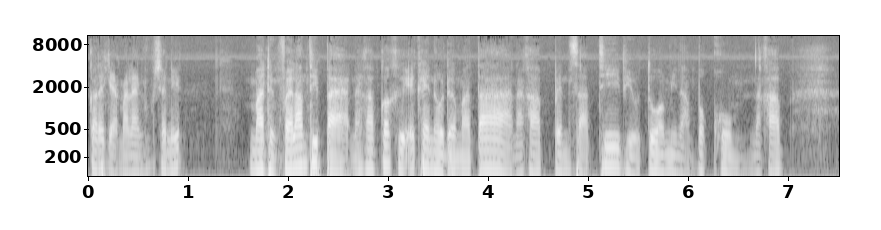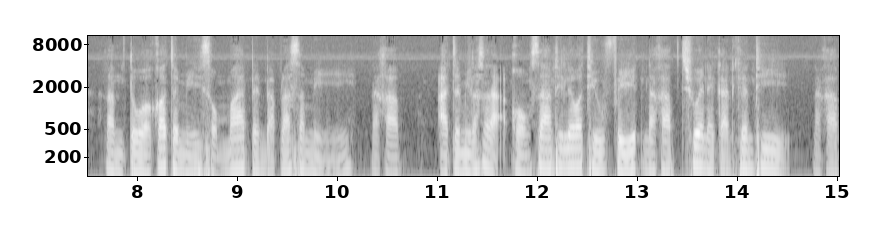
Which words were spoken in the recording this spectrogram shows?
ก็ได้แก่แมลงทุกชนิด มาถึงไฟลัมที่ 8 นะครับ ก็คือ Echinodermata นะครับ เป็นสัตว์ที่ผิวตัวมีหนามปกคลุมนะครับ ลำตัวก็จะมีสมมาตรเป็นแบบรัศมีนะครับ อาจจะมีลักษณะโครงสร้างที่เรียกว่า tube feet นะครับช่วยในการเคลื่อนที่นะครับ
